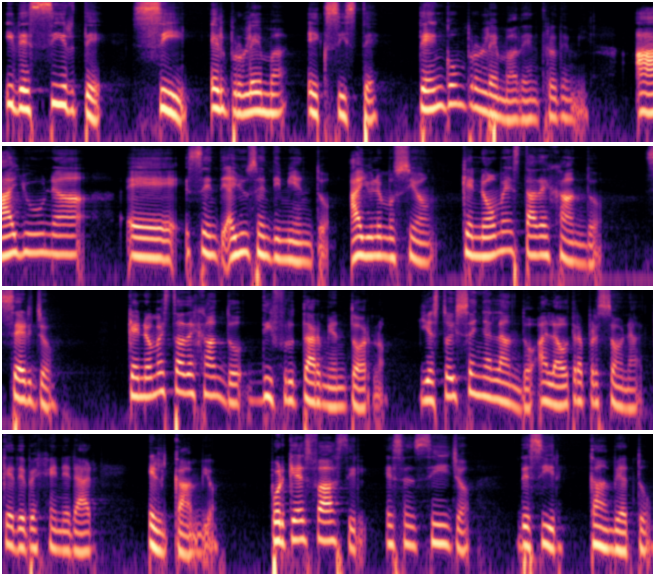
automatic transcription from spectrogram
y decirte, sí, el problema existe. Tengo un problema dentro de mí. Hay, una, eh, hay un sentimiento, hay una emoción que no me está dejando ser yo, que no me está dejando disfrutar mi entorno. Y estoy señalando a la otra persona que debe generar el cambio. Porque es fácil, es sencillo decir, cambia tú.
